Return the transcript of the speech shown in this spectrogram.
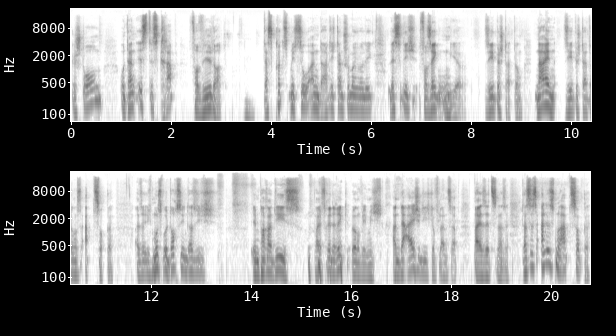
gestorben und dann ist das Grab verwildert. Das kotzt mich so an. Da hatte ich dann schon mal überlegt, lässt du dich versenken hier. Seebestattung. Nein, Seebestattung ist Abzocke. Also ich muss wohl doch sehen, dass ich im Paradies bei Frederik irgendwie mich an der Eiche, die ich gepflanzt habe, beisetzen lasse. Das ist alles nur Abzocke.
